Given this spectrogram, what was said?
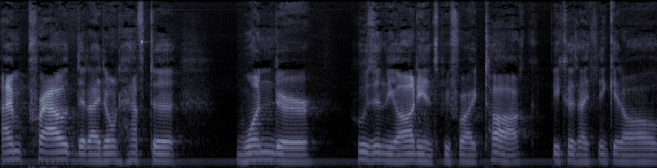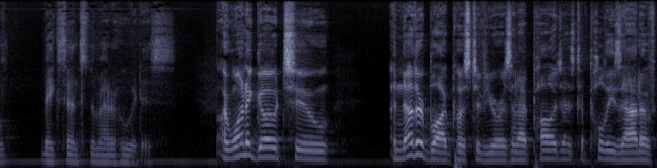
I'm proud that I don't have to wonder who's in the audience before I talk because I think it all makes sense no matter who it is. I want to go to another blog post of yours, and I apologize to pull these out of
